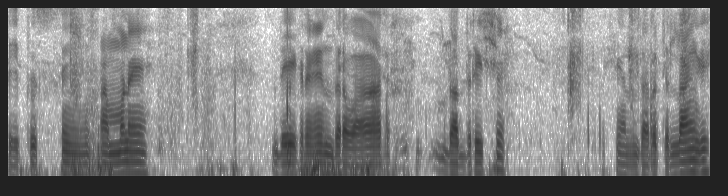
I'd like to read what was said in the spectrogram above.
ਤੇ ਤੁਸੀਂ ਸਾਹਮਣੇ ਦੇਖ ਰਹੇ ਹੋ ਦਰਬਾਰ ਦਾ ਦ੍ਰਿਸ਼। ਅਸੀਂ ਅੰਦਰ ਚੱਲਾਂਗੇ।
